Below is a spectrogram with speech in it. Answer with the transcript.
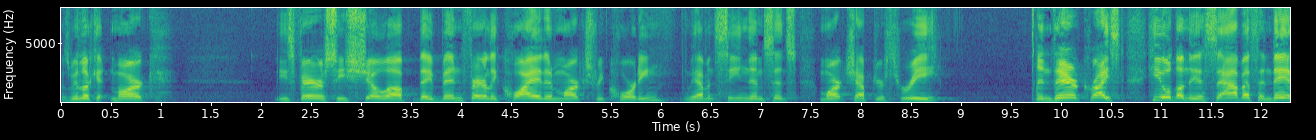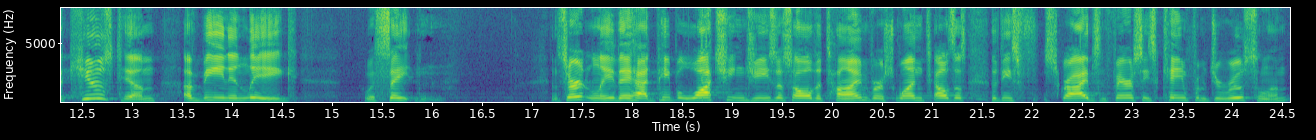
As we look at Mark these Pharisees show up. They've been fairly quiet in Mark's recording. We haven't seen them since Mark chapter 3. And there, Christ healed on the Sabbath, and they accused him of being in league with Satan. And certainly, they had people watching Jesus all the time. Verse 1 tells us that these scribes and Pharisees came from Jerusalem.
